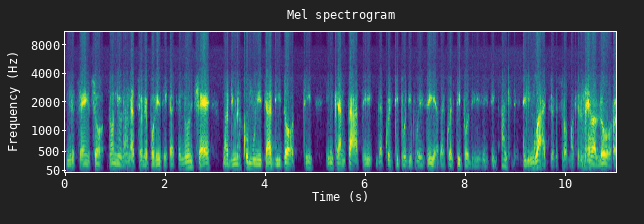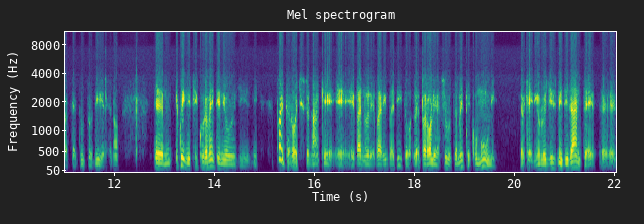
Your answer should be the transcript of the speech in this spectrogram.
nel senso non di una nazione politica che non c'è, ma di una comunità di dotti incantati da quel tipo di poesia, da quel tipo di, di anche di, di, linguaggio, insomma, che non era loro, è tutto dire, no? ehm, e quindi sicuramente i neologismi. poi però ci sono anche, e vanno, va ribadito, le parole assolutamente comuni, perché i neologismi di Dante eh,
